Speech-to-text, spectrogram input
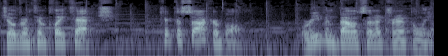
Children can play catch, kick a soccer ball, or even bounce on a trampoline,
